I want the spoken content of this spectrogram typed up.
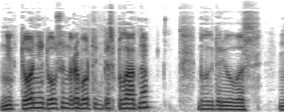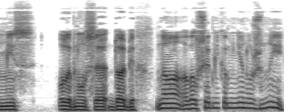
никто не должен работать бесплатно. — Благодарю вас, — Мисс, — улыбнулся Добби, — но волшебникам не нужны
